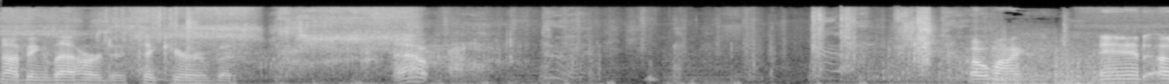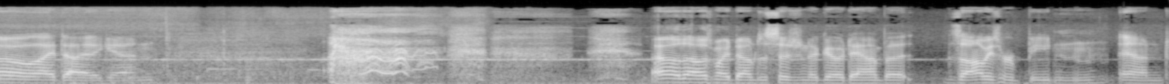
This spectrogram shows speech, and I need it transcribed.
not being that hard to take care of, but... Ow! Oh my. And, oh, I died again. oh, that was my dumb decision to go down, but zombies were beaten, and,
